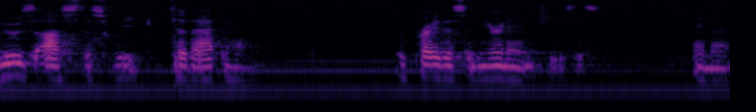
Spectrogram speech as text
use us this week to that end. We pray this in your name, Jesus. Amen.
